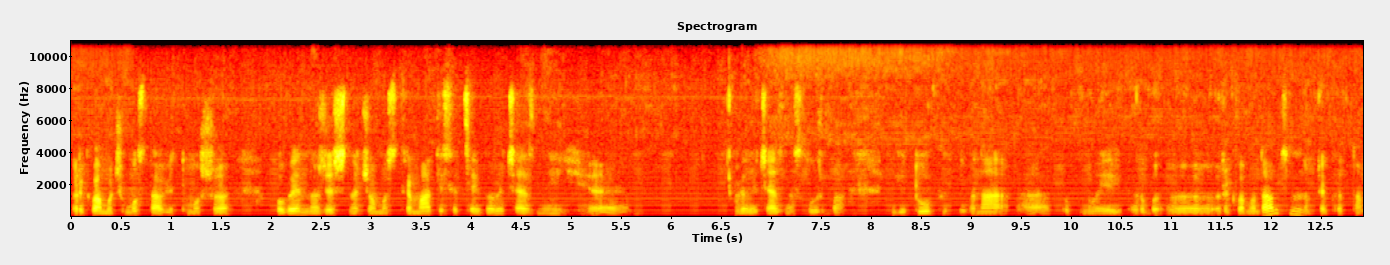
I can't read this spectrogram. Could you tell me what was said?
рекламу чому ставлять? Тому що повинно же ж на чомусь триматися цей величезний, е, величезна служба YouTube, і вона пропонує рекламодавцям, наприклад, там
